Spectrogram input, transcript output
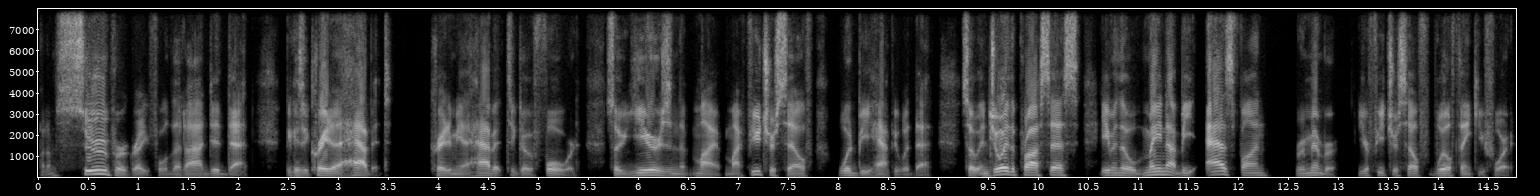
but I'm super grateful that I did that because it created a habit. created me a habit to go forward. So years in the, my my future self would be happy with that. So enjoy the process, even though it may not be as fun. Remember, your future self will thank you for it.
